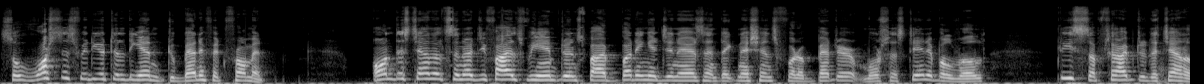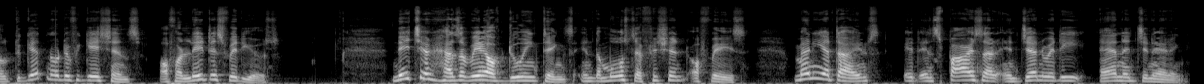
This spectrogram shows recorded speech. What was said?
so watch this video till the end to benefit from it. On this channel Synergy Files, we aim to inspire budding engineers and technicians for a better, more sustainable world. Please subscribe to the channel to get notifications of our latest videos. Nature has a way of doing things in the most efficient of ways. Many a times, it inspires our ingenuity and engineering.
